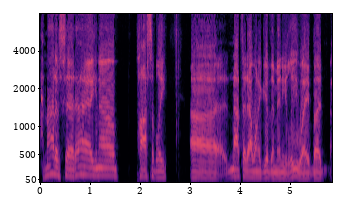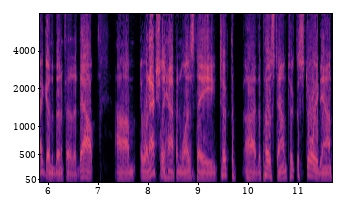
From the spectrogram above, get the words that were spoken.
I might have said, ah, you know, possibly. Uh, not that I want to give them any leeway, but I give them the benefit of the doubt. Um, what actually happened was they took the uh, the post down, took the story down,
